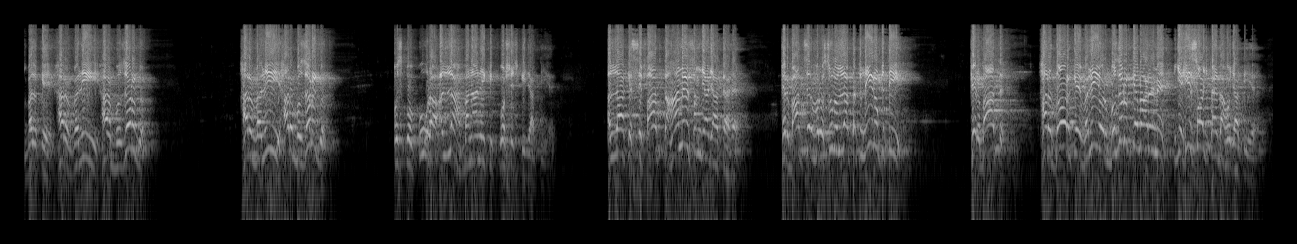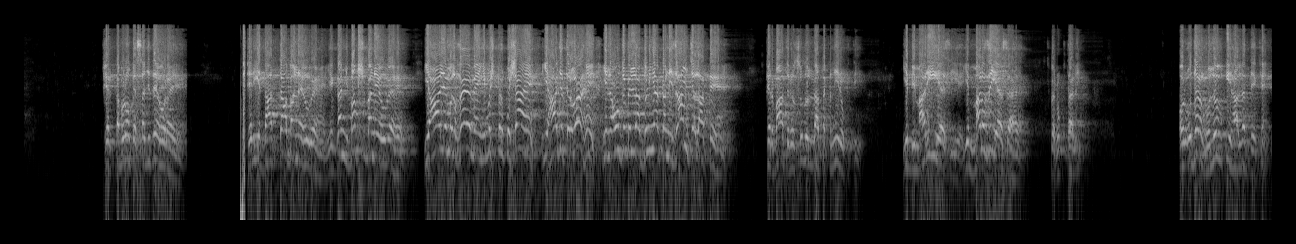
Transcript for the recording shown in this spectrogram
بلکہ ہر ولی، ہر بزرگ، ہر ولی، ہر بزرگ اس کو پورا اللہ بنانے کی کوشش کی جاتی ہے۔ اللہ کے صفات کا حامل سمجھا جاتا ہے۔ پھر بات صرف رسول اللہ تک نہیں رکتی۔ پھر بات ہر دور کے ولی اور بزرگ کے بارے میں یہی سوچ پیدا ہو جاتی ہے۔ پھر قبروں پہ سجدے ہو رہے ہیں۔ پھر یہ داتا بنے ہوئے ہیں، یہ گنج بخش بنے ہوئے ہیں۔ یہ عالم الغیب ہیں، یہ مشکل کشا ہیں، یہ حاجت روا ہیں، یہ نعوذ باللہ دنیا کا نظام چلاتے ہیں۔ پھر بات رسول اللہ تک نہیں رکتی۔ یہ بیماری ہی ایسی ہے، یہ مرض ہی ایسا ہے، اس پہ رکتا نہیں۔ اور ادھر غلوب کی حالت دیکھیں۔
